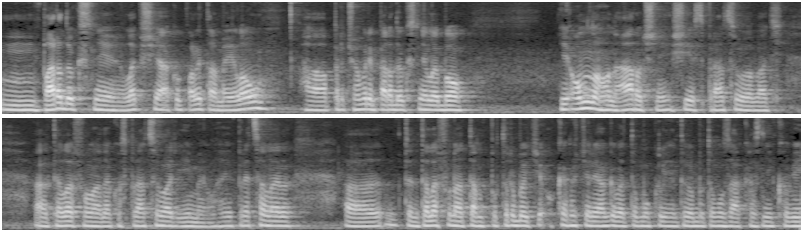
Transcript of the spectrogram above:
um, paradoxne lepšia ako kvalita mailov. A prečo hovorím paradoxne, lebo je o mnoho náročnejšie spracovať telefonát, ako spracovať e-mail. Hej. Predsa len ten telefonát tam potrebujete okamžite reagovať tomu klientovi alebo tomu zákazníkovi.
